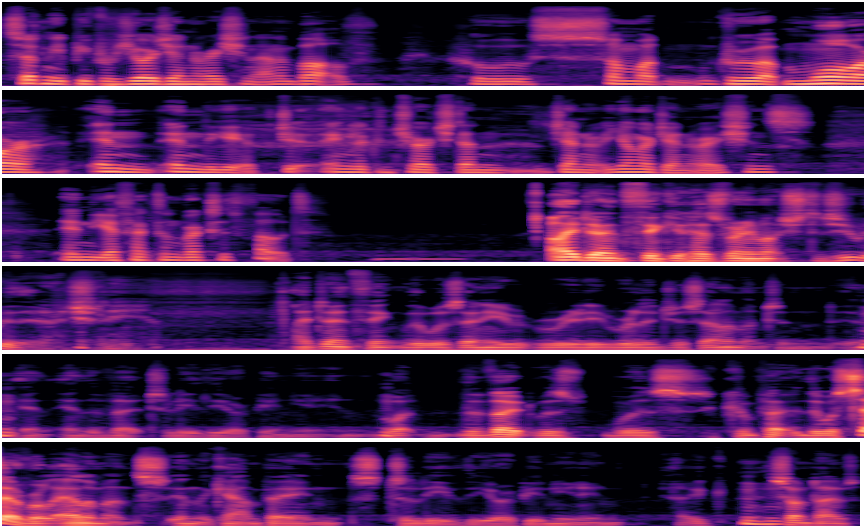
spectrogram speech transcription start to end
certainly people of your generation and above who somewhat grew up more in in the Anglican Church than gener younger generations in the effect on Brexit vote? I don't think it has very much to do with it, actually. I don't think there was any really religious element in, in, hmm. in, in the vote to leave the European Union. Hmm. What the vote was was compo- there were several elements in the campaigns to leave the European Union, uh, mm-hmm. sometimes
